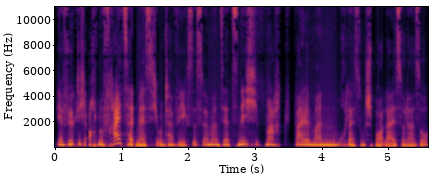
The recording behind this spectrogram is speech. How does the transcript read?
ja wirklich auch nur freizeitmäßig unterwegs ist, wenn man es jetzt nicht macht, weil man Hochleistungssportler ist oder so,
